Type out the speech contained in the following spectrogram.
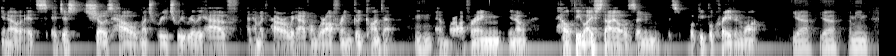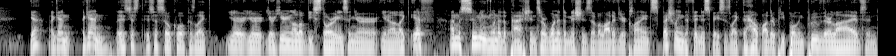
you know, it's it just shows how much reach we really have and how much power we have when we're offering good content mm-hmm. and we're offering you know healthy lifestyles and it's what people crave and want. Yeah, yeah. I mean, yeah. Again, again, it's just it's just so cool because like you're you're you're hearing all of these stories and you're you know like if I'm assuming one of the passions or one of the missions of a lot of your clients, especially in the fitness space, is like to help other people improve their lives and,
